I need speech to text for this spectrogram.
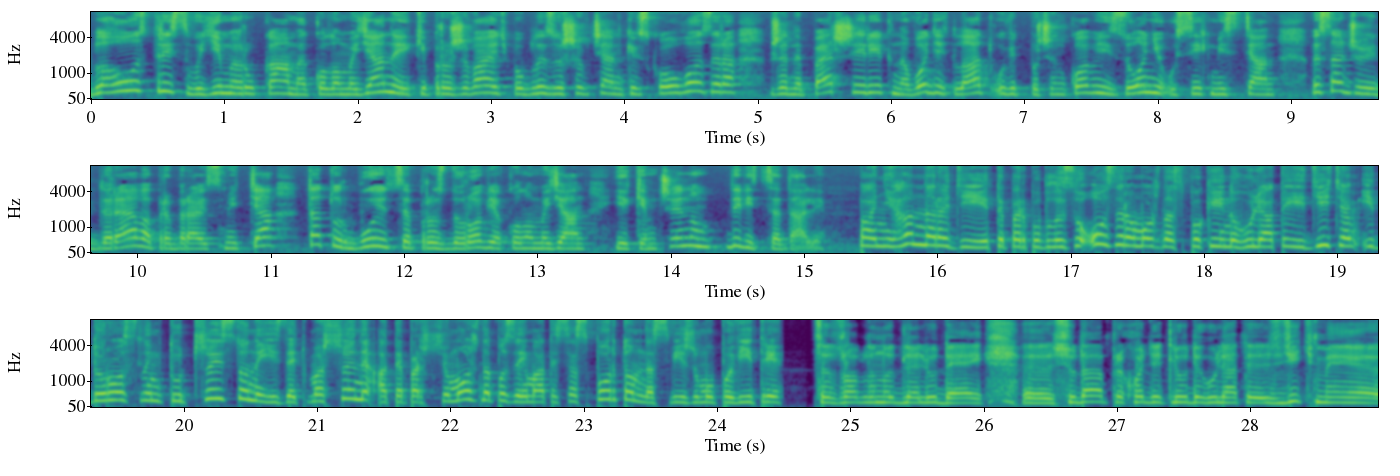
Благоустрій своїми руками. Коломияни, які проживають поблизу Шевченківського озера, вже не перший рік наводять лад у відпочинковій зоні усіх містян, висаджують дерева, прибирають сміття та турбуються про здоров'я коломиян. Яким чином дивіться далі. Пані Ганна радіє, тепер поблизу озера можна спокійно гуляти і дітям, і дорослим. Тут чисто не їздять машини, а тепер ще можна позайматися спортом на свіжому повітрі. Це зроблено для людей. Е, Сюди приходять люди гуляти з дітьми,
